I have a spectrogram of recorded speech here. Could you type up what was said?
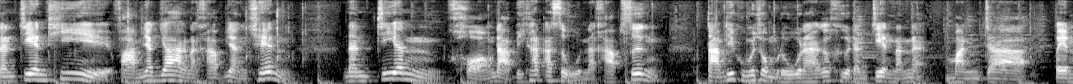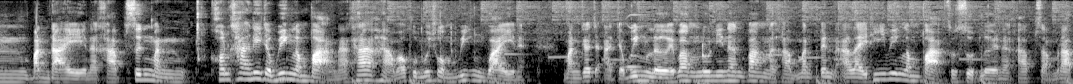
ดันเจียนที่ฟาร์มยากๆนะครับ อย่างเช่นดันเจียนของดาบพิฆาตอสูรนะครับ ซึ่งตามที่คุณผู้ชมรู้นะก็คือดันเจียนนั้นน่ะมันจะเป็นบันไดนะครับ ซึ่งมันค่อนข้างที่จะวิ่งลำบากนะถ้าหากว่าคุณผู้ชมวิ่งไวเนี่ยมันก็จะอาจจะวิ่งเลยบ้างนู่นนี่นั่นบ้างนะครับ มันเป็นอะไรที่วิ่งลำบากสุดๆเลยนะครับสำหรับ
